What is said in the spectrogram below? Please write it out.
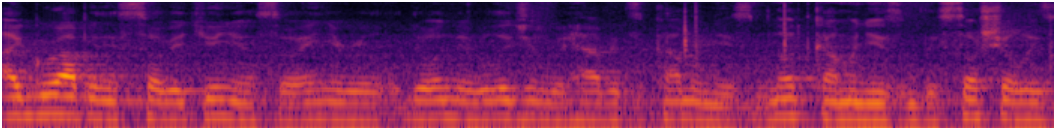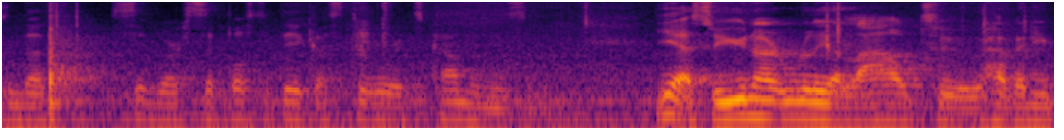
I grew up in the Soviet Union, so any re- the only religion we have is communism, not communism, the socialism that were supposed to take us towards communism. yeah, so you're not really allowed to have any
